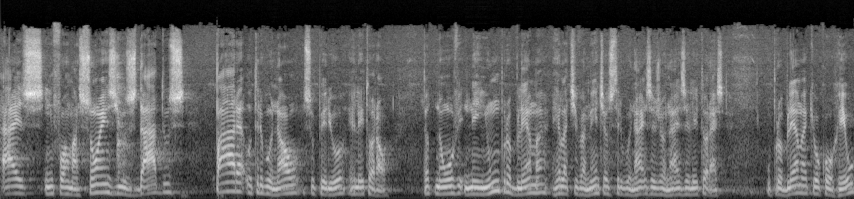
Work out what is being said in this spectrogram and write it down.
as informações e os dados para o Tribunal Superior Eleitoral. Portanto, não houve nenhum problema relativamente aos tribunais regionais eleitorais. O problema que ocorreu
